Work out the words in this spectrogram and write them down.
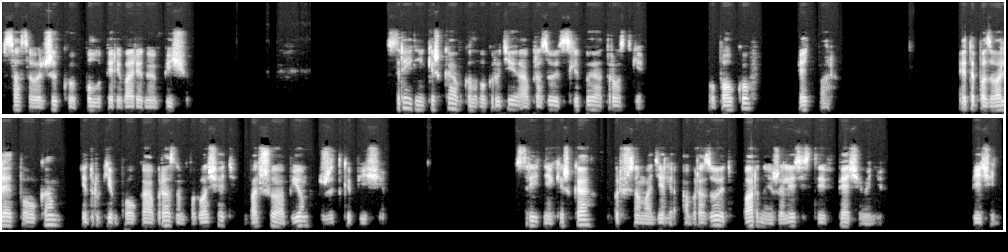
всасывает жидкую полупереваренную пищу. Средняя кишка в головогруди образует слепые отростки. У пауков 5 пар. Это позволяет паукам и другим паукообразным поглощать большой объем жидкой пищи. Средняя кишка в брюшном отделе образует парные железистые впячивания. Печень.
